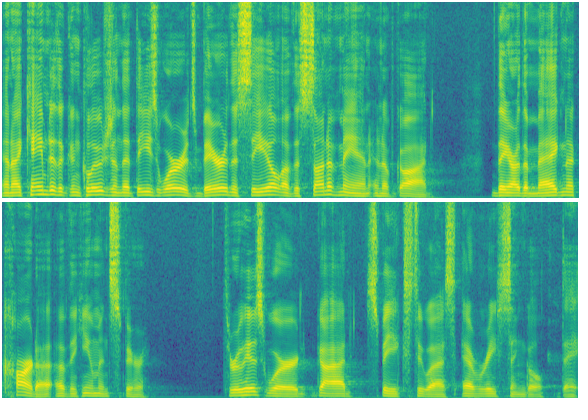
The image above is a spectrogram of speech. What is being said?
And I came to the conclusion that these words bear the seal of the Son of Man and of God. They are the Magna Carta of the human spirit. Through His Word, God speaks to us every single day.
